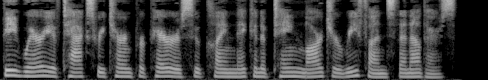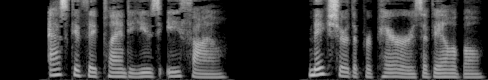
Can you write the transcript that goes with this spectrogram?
Be wary of tax return preparers who claim they can obtain larger refunds than others. Ask if they plan to use e file. Make sure the preparer is available.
